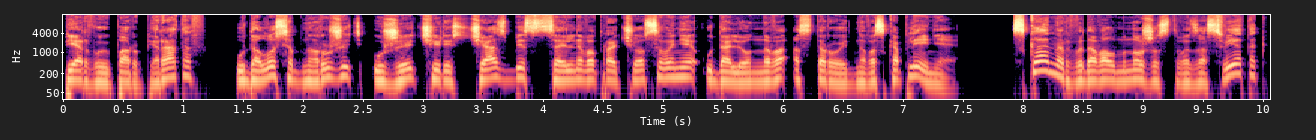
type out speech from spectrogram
в моем распоряжении есть концентратор с хорошим процентом конвертации КОМ, да и поторговать найденными минералами будет довольно выгодно. Первую пару пиратов удалось обнаружить уже через час бесцельного прочесывания удаленного астероидного скопления. Сканер выдавал множество засветок,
